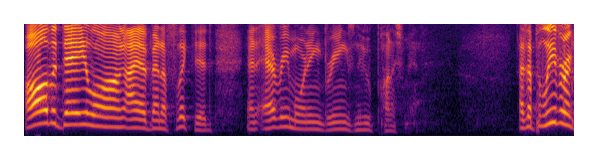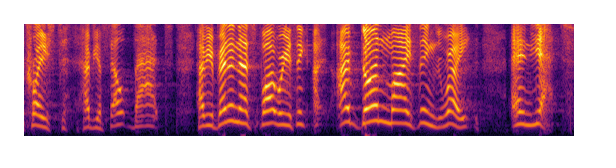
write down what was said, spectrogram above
All the day long I have been afflicted, and every morning brings new punishment. As a believer in Christ, have you felt that? Have you been in that spot where you think, I've done my things right, and yet,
